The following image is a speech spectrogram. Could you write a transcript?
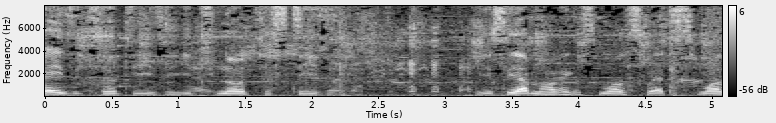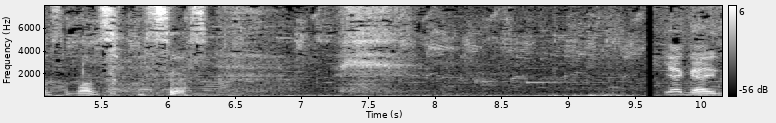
Guys, it's not easy. It's not just easy. You see, I'm having small sweat, small, small, small sweat. Yeah, guys,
